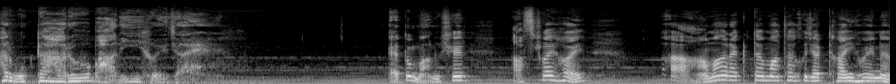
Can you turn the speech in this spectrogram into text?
আর মুখটা আরও ভারী হয়ে যায়। এত মানুষের আশ্রয় হয়, আমার একটা মাথা খোঁজার ঠাঁই হয় না।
